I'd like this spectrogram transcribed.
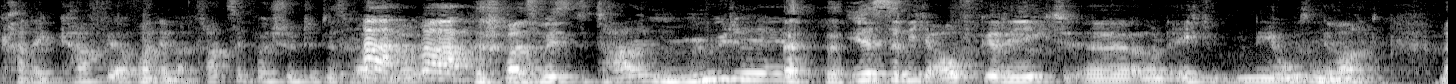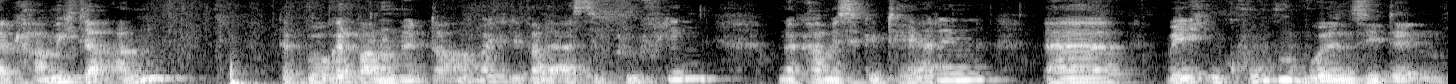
Kanne Kaffee auf meine Matratze verschüttet, das war ich war jetzt total müde, irrsinnig aufgeregt äh, und echt in die Hosen gemacht. Und dann kam ich da an, der Burkhard war noch nicht da, weil ich war der erste Prüfling. Und da kam die Sekretärin, äh, welchen Kuchen wollen Sie denn?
